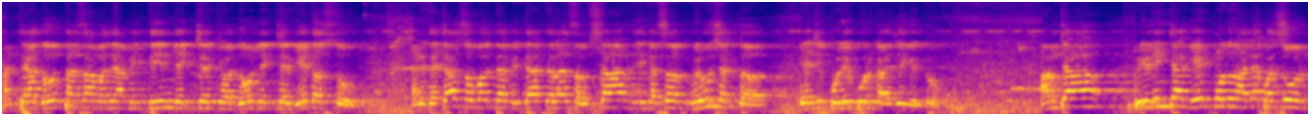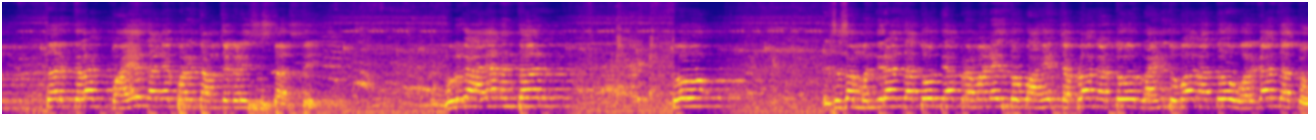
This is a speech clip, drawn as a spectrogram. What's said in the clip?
आणि त्या दोन तासामध्ये आम्ही तीन लेक्चर किंवा दोन लेक्चर घेत असतो. आणि त्याच्यासोबत त्या विद्यार्थ्याला संस्कार हे कसं मिळू शकतं याची पुरेपूर काळजी घेतो. आमच्या बिल्डिंगच्या गेट मधून आल्यापासून तर त्याला बाहेर जाण्यापर्यंत आमच्याकडे शिस्त असते. मुलगा आल्यानंतर तो जसा मंदिरात जातो त्याप्रमाणे तो बाहेर चपला काढतो लाईनीत उभा राहतो वर्गात जातो.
